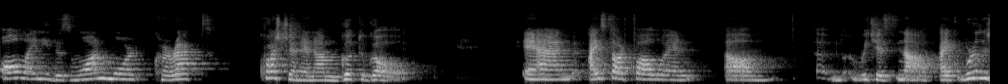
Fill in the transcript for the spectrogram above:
all I need is one more correct question and I'm good to go. And I start following um, which is now I really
